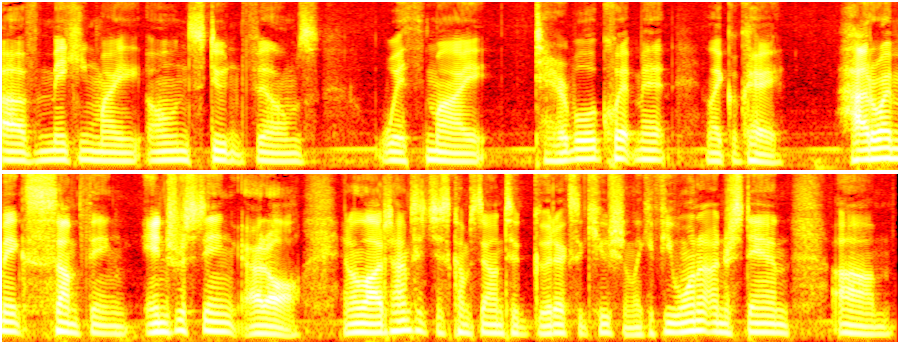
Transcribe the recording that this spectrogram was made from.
of making my own student films with my terrible equipment. Like, okay, how do I make something interesting at all? And a lot of times it just comes down to good execution. Like if you want to understand um,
